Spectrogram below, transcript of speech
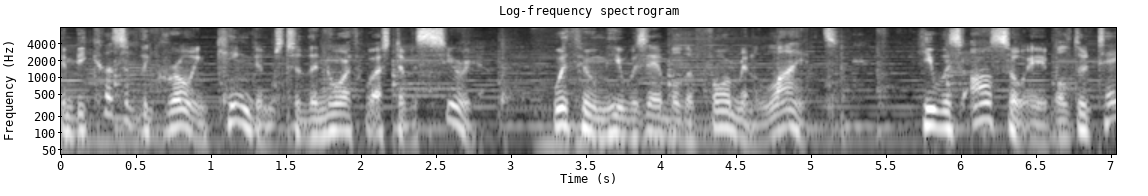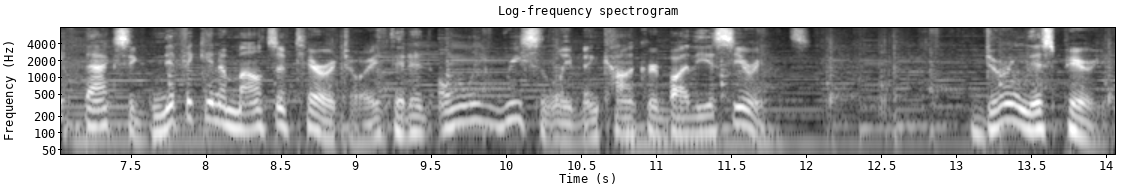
and because of the growing kingdoms to the northwest of Assyria, with whom he was able to form an alliance, he was also able to take back significant amounts of territory that had only recently been conquered by the Assyrians. During this period,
